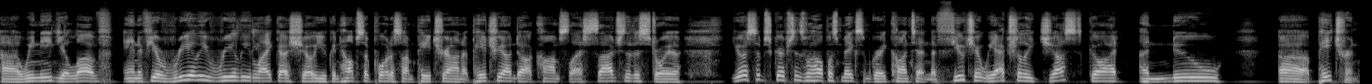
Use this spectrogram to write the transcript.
Uh, we need your love. And if you really, really like our show, you can help support us on Patreon at patreon.com slash Sarge the Destroyer. Your subscriptions will help us make some great content in the future. We actually just got a new uh, patron.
